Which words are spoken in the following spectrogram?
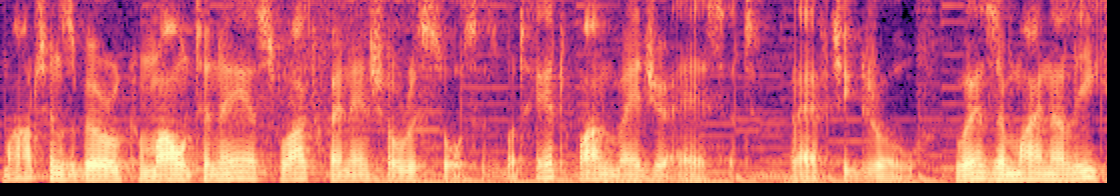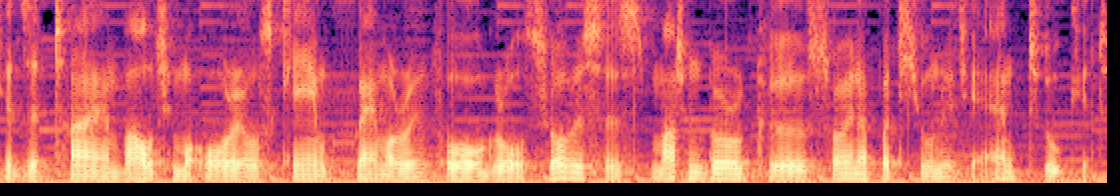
Martinsburg Mountaineers lacked financial resources but had one major asset, Lefty Grove. When the minor league at that time Baltimore Orioles came clamoring for Grove's services, Martinsburg uh, saw an opportunity and took it.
